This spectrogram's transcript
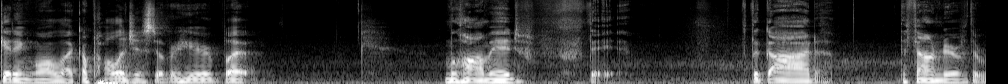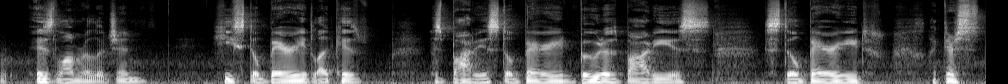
getting all like apologist over here, but Muhammad, the the God, the founder of the Islam religion, he's still buried. Like his his body is still buried. Buddha's body is still buried. Like there's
